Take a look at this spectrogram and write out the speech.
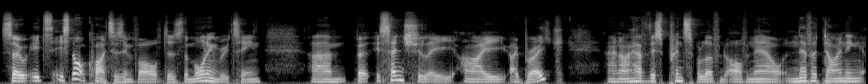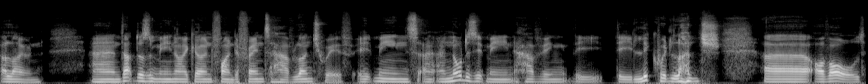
So it's it's not quite as involved as the morning routine, um, but essentially I I break and I have this principle of, of now never dining alone. And that doesn't mean I go and find a friend to have lunch with. It means, and nor does it mean having the, the liquid lunch uh, of old.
